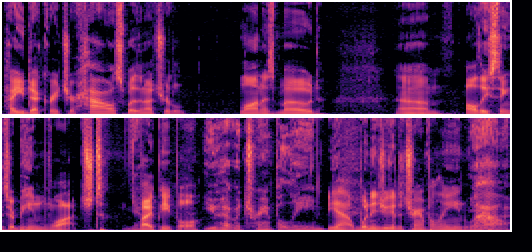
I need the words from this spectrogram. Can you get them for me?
how you decorate your house, whether or not your lawn is mowed, um, all these things are being watched Yeah. by people. You have a trampoline? Yeah, when did you get a trampoline? Wow, Yeah.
